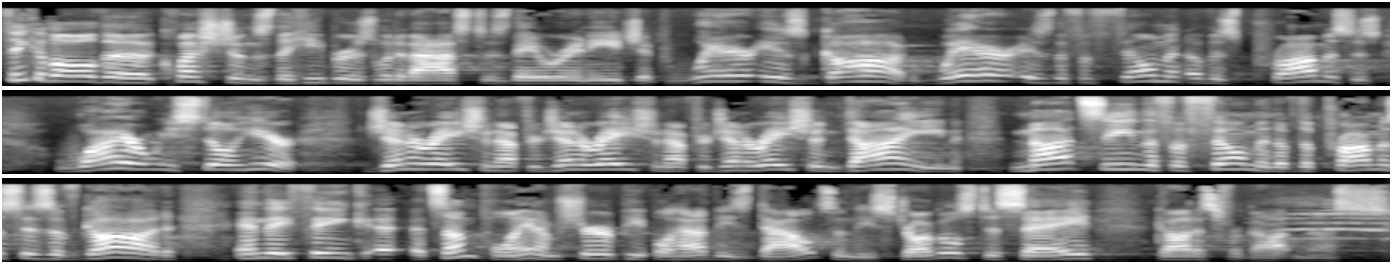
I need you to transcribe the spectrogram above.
Think of all the questions the Hebrews would have asked as they were in Egypt. Where is God? Where is the fulfillment of his promises? Why are we still here? Generation after generation after generation dying, not seeing the fulfillment of the promises of God. And they think at some point, I'm sure people have these doubts and these struggles to say, God has forgotten us.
